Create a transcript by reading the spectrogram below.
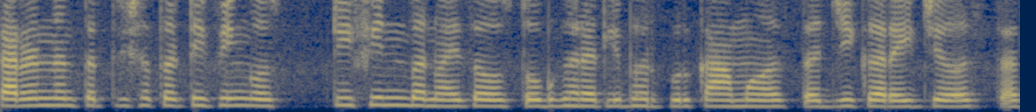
कारण नंतर त्रिशाचा टिफिन अस टिफिन बनवायचा असतो घरातली भरपूर कामं असतात जी करायची असतात.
